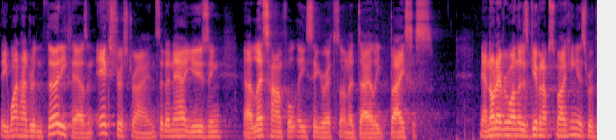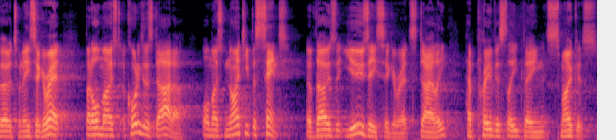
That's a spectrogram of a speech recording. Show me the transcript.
the 130,000 extra Australians that are now using uh, less harmful e-cigarettes on a daily basis. Now, not everyone that has given up smoking has reverted to an e-cigarette, but almost, according to this data, almost 90 per cent of those that use e-cigarettes daily have previously been smokers.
